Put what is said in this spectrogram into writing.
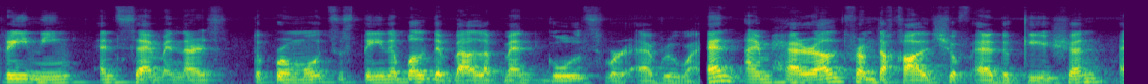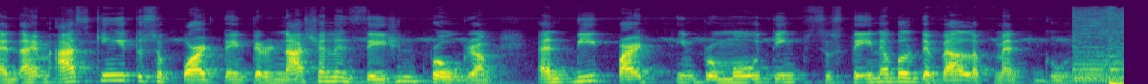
training, and seminars to promote sustainable development goals for everyone. And I'm Harold from the College of Education, and I'm asking you to support the internationalization program and be part in promoting sustainable development goals.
